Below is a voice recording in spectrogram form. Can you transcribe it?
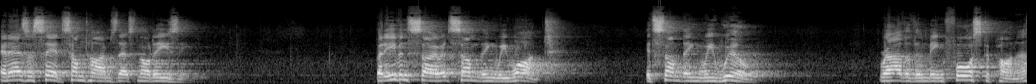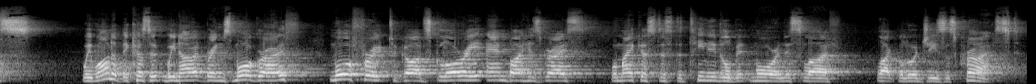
And as I said, sometimes that's not easy. But even so, it's something we want. It's something we will. Rather than being forced upon us, we want it because it, we know it brings more growth, more fruit to God's glory, and by His grace will make us just a teeny little bit more in this life like the Lord Jesus Christ.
